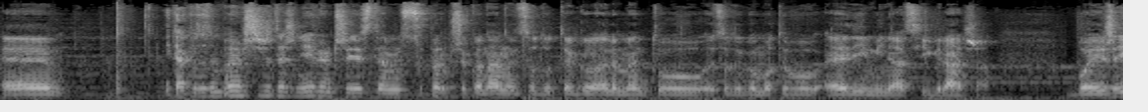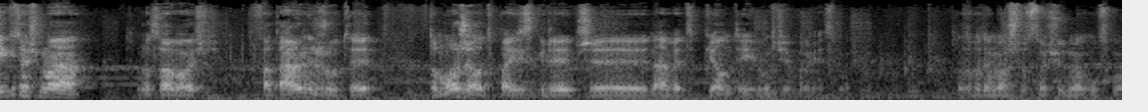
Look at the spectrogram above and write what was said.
E, I tak poza tym powiem szczerze, też nie wiem, czy jestem super przekonany co do tego elementu, co do tego motywu eliminacji gracza. Bo jeżeli ktoś ma losowość, fatalne rzuty, to może odpaść z gry przy nawet piątej rundzie powiedzmy. No to potem masz szóstą, siódmą, ósmą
